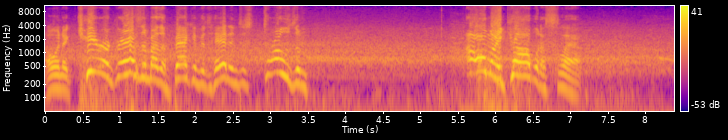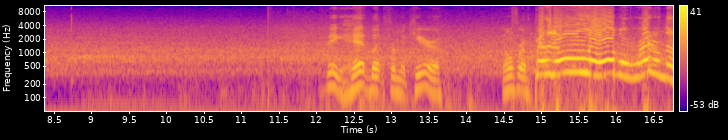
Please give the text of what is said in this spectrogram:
Oh, and Akira grabs him by the back of his head and just throws him Oh my god, what a slap! Big headbutt from Akira. Going for a belly. Oh, elbow right on the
